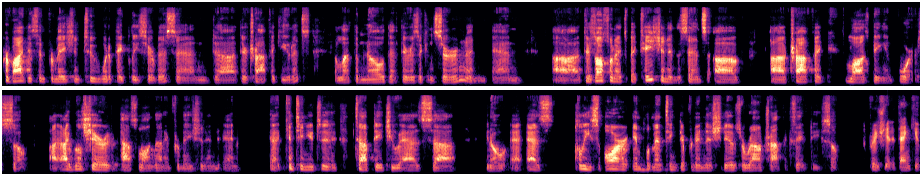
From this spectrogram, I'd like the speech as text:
provide this information to Winnipeg Police Service and, uh, their traffic units and let them know that there is a concern and, and, uh, there's also an expectation in the sense of, uh, traffic laws being enforced. So I, I will share and pass along that information and, and, uh, continue to, to update you as, uh, you know, a- as police are implementing different initiatives around traffic safety. So Appreciate it. Thank you.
